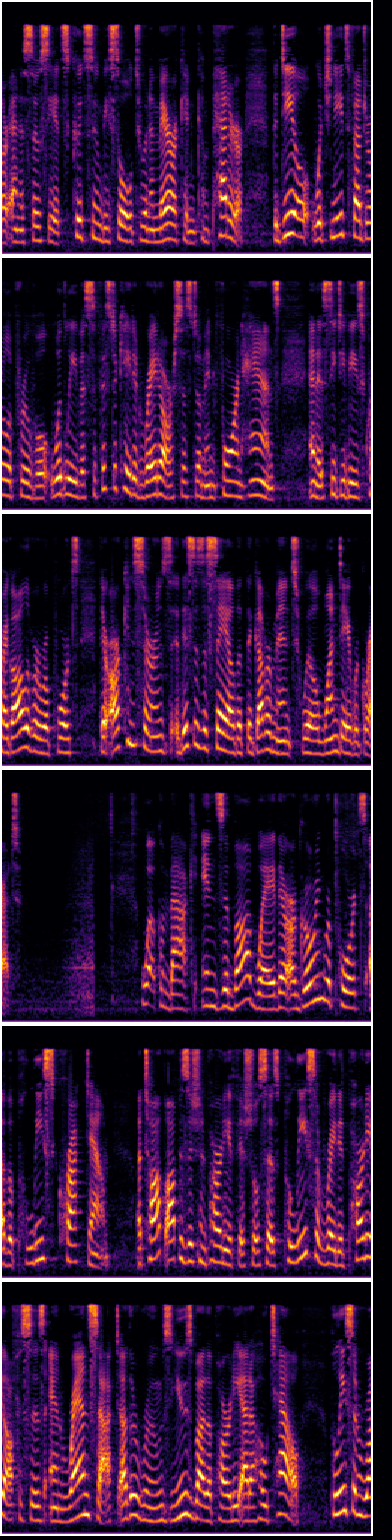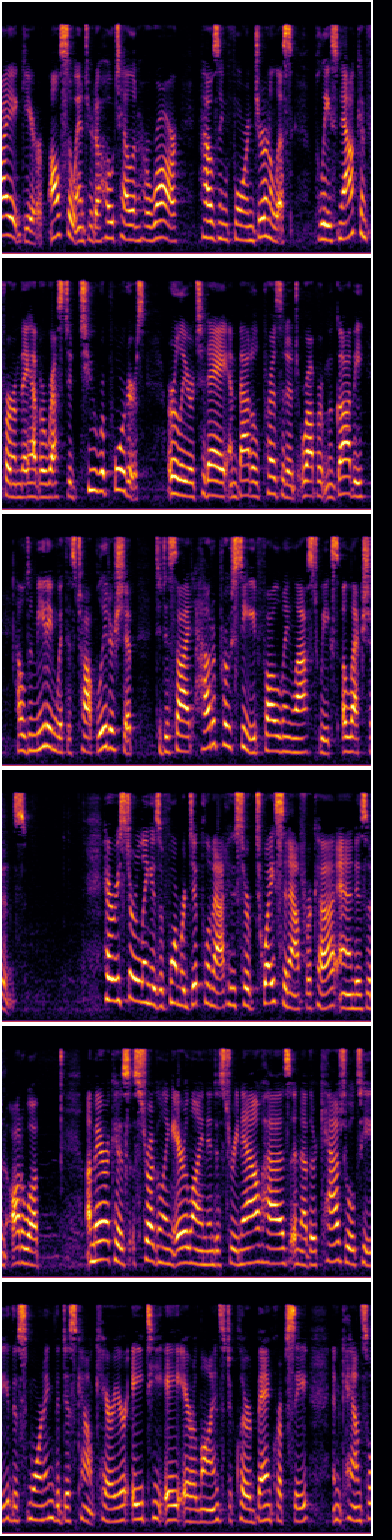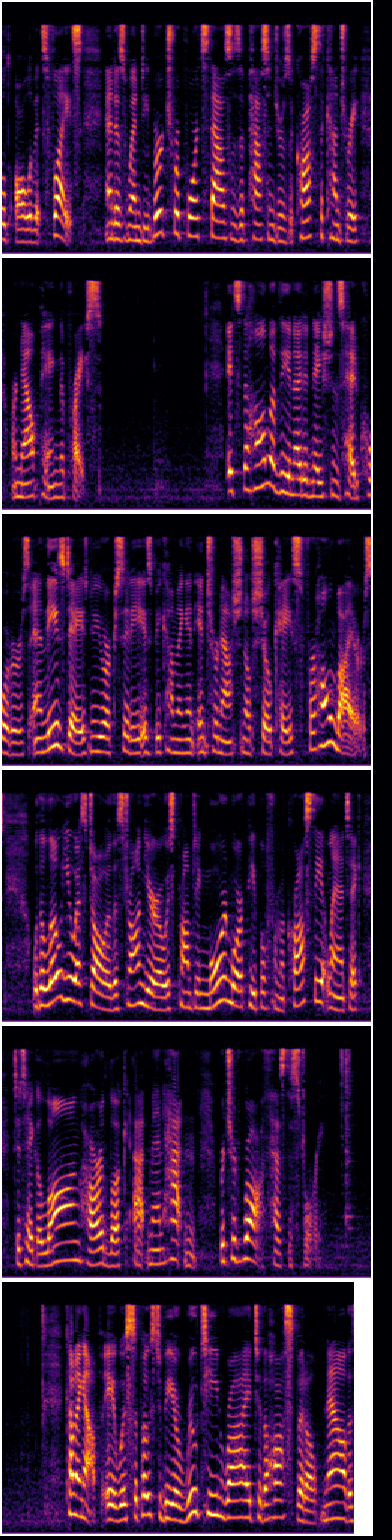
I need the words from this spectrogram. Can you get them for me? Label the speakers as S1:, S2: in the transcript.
S1: and Associates could soon be sold to an American competitor. The deal, which needs federal approval, would leave a sophisticated radar system in foreign hands. And as CTV's Craig Oliver reports, there are concerns this is a sale that the government will one day regret. Welcome back. In Zimbabwe, there are growing reports of a police crackdown. A top opposition party official says police have raided party offices and ransacked other rooms used by the party at a hotel. Police in riot gear also entered a hotel in Harare housing foreign journalists. Police now confirm they have arrested two reporters. Earlier today, embattled President Robert Mugabe held a meeting with his top leadership to decide how to proceed following last week's elections. Harry Sterling is a former diplomat who served twice in Africa and is an Ottawa America's struggling airline industry now has another casualty. This morning, the discount carrier ATA Airlines declared bankruptcy and canceled all of its flights. And as Wendy Birch reports, thousands of passengers across the country are now paying the price. It's the home of the United Nations headquarters, and these days, New York City is becoming an international showcase for home buyers. With a low U.S. dollar, the strong euro is prompting more and more people from across the Atlantic to take a long, hard look at Manhattan. Richard Roth has the story. Coming up, it was supposed to be a routine ride to the hospital. Now the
